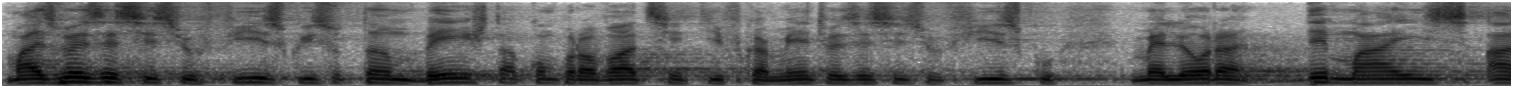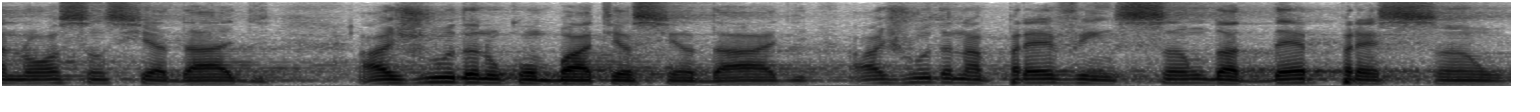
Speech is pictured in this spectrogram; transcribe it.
Mas o exercício físico, isso também está comprovado cientificamente, o exercício físico melhora demais a nossa ansiedade, ajuda no combate à ansiedade, ajuda na prevenção da depressão.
